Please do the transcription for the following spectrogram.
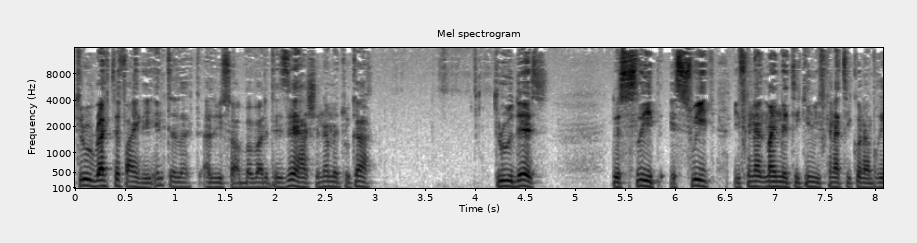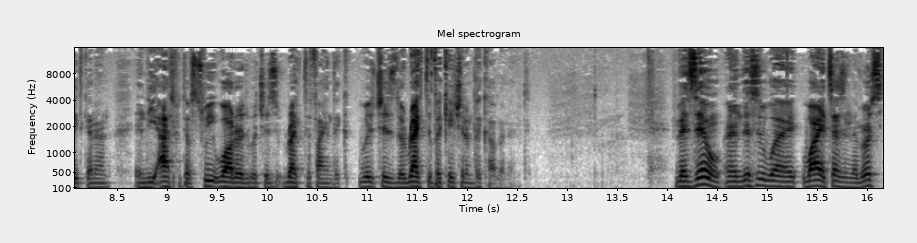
through rectifying the intellect, as we saw, through this, the sleep is sweet, in the aspect of sweet waters, which is rectifying the, which is the rectification of the covenant. And this is why, why it says in the verse,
